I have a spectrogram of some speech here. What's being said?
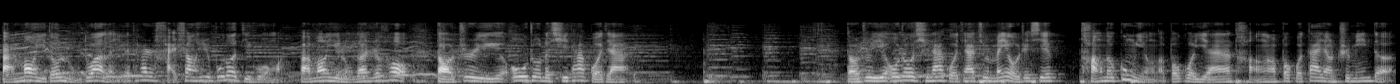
把贸易都垄断了，因为它是海上日不落帝国嘛，把贸易垄断之后，导致于欧洲的其他国家，导致于欧洲其他国家就没有这些糖的供应了，包括盐啊、糖啊，包括大量殖民的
